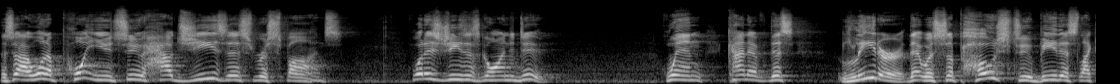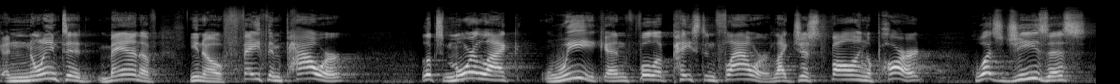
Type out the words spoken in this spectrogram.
And so I want to point you to how Jesus responds. What is Jesus going to do? When kind of this leader that was supposed to be this like anointed man of, you know, faith and power looks more like weak and full of paste and flour, like just falling apart. What's Jesus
